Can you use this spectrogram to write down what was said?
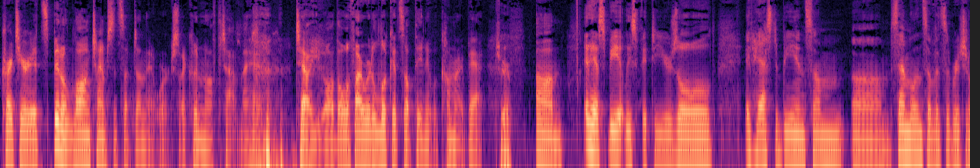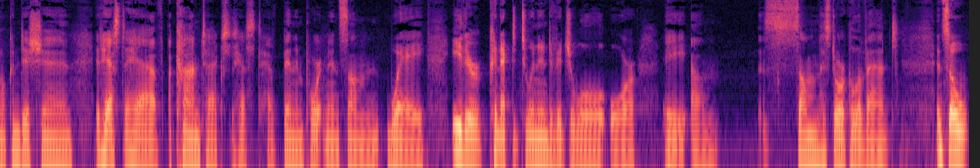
criteria. It's been a long time since I've done that work, so I couldn't off the top of my head tell you. Although if I were to look at something, it would come right back. Sure. Um, it has to be at least 50 years old. It has to be in some um, semblance of its original condition. It has to have a context. It has to have been important in some way, either connected to an individual or a um, some historical event. And so,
